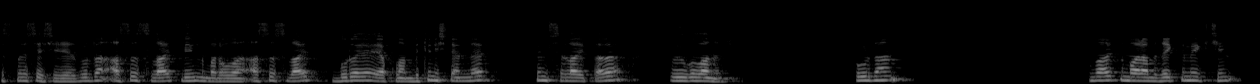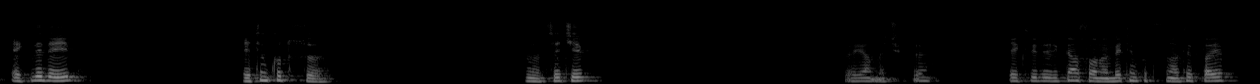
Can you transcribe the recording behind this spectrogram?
kısmını seçeceğiz. Buradan asıl slide bir numara olan asıl slide buraya yapılan bütün işlemler tüm slaytlara uygulanır. Buradan slide numaramızı eklemek için ekle deyip metin kutusu seçip ve yanlış çıktı. Ekle dedikten sonra metin kutusuna tıklayıp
